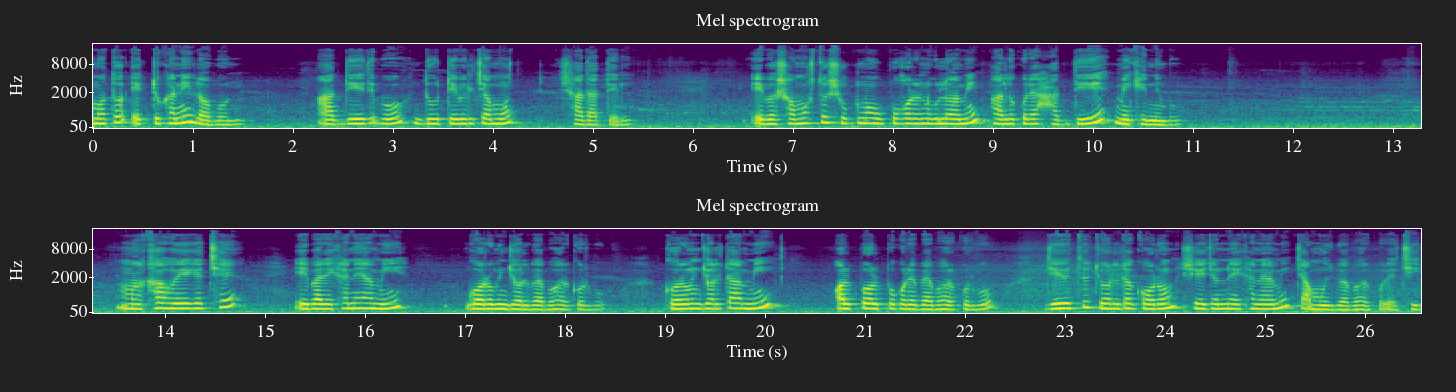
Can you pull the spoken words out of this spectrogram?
মতো একটুখানি লবণ। আর দিয়ে দেব দু টেবিল চামচ সাদা তেল। এবার সমস্ত শুকনো উপকরণগুলো আমি ভালো করে হাত দিয়ে মেখে নেব। মাখা হয়ে গেছে। এবার এখানে আমি গরম জল ব্যবহার করব। গরম জলটা আমি অল্প অল্প করে ব্যবহার করব। যেহেতু জলটা গরম, সেই জন্য এখানে আমি চামচ ব্যবহার করেছি।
